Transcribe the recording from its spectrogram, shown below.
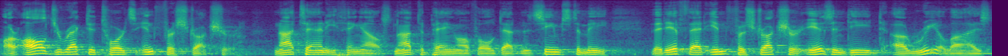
are all directed towards infrastructure, not to anything else, not to paying off old debt. And it seems to me that if that infrastructure is indeed uh, realized,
